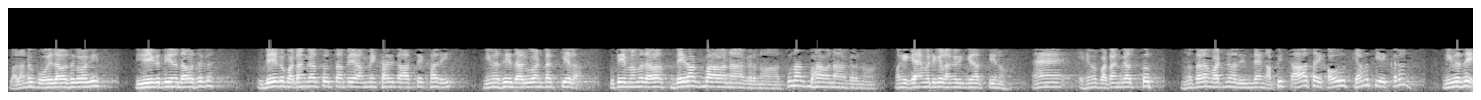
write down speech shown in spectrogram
බලන්න පොය දවසක වගේ විවේක තියෙන දවසක උදේක පටන් ගත්තොත් අපේ අම්මෙක් හරි තාත්තෙක් හරි නිවසේ දරුවන්ටත් කියලා පුතේ මම දවස් දෙකක් භාවනා කරනවා තුනක් භාවනා කරනවා. මගේ කැම ටික ළඟට ගෙනත් තියෙනවා. ඈ එහෙම පටන් ගත්තොත් මොනතරම් වටිනවද? ඉතින් දැන් අපිත් ආසයි කවුරුත් කැමති ඒක කරන්න. නිවසේ.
